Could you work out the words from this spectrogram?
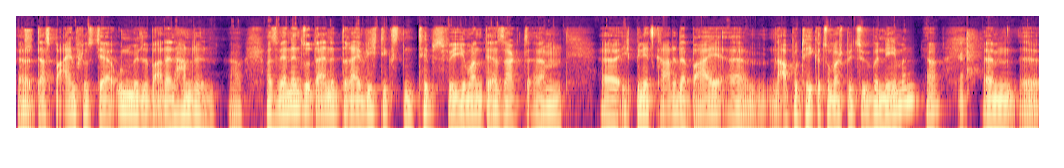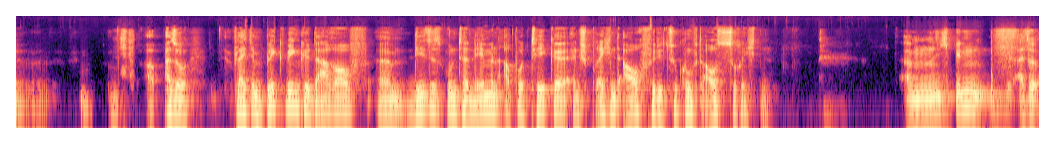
äh, das beeinflusst ja unmittelbar dein Handeln. Ja. Was wären denn so deine drei wichtigsten Tipps für jemand, der sagt, ähm, äh, ich bin jetzt gerade dabei, ähm, eine Apotheke zum Beispiel zu übernehmen, ja. ja. Ähm, äh, also vielleicht im Blickwinkel darauf, ähm, dieses Unternehmen Apotheke entsprechend auch für die Zukunft auszurichten? Ähm, ich bin, also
